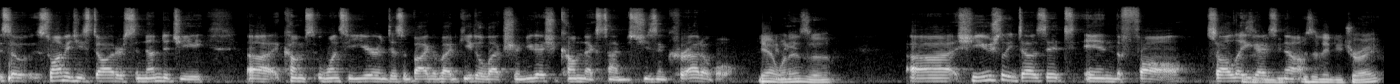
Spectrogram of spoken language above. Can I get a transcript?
so Swamiji's daughter Sunandaji uh, comes once a year and does a Bhagavad Gita lecture, and you guys should come next time. She's incredible. yeah when is it Uh, she usually does it in the fall, so I'll let is you guys in, know. is it in detroit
